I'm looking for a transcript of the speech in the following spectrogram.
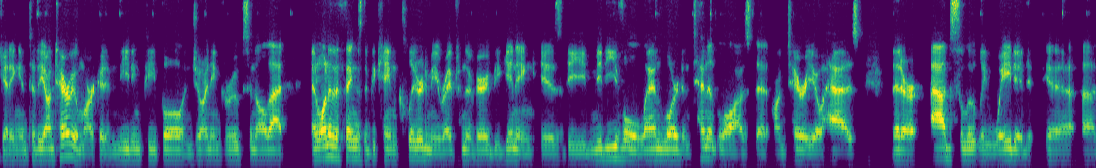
getting into the ontario market and meeting people and joining groups and all that and one of the things that became clear to me right from the very beginning is the medieval landlord and tenant laws that Ontario has that are absolutely weighted uh, uh,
